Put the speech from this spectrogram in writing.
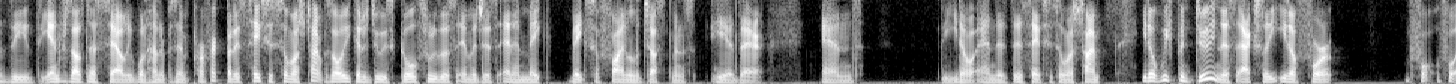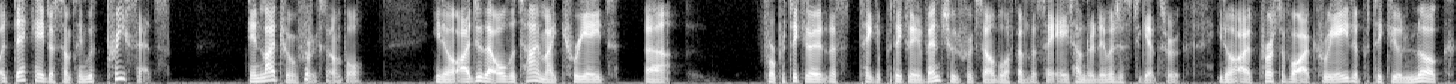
the, the end result is necessarily 100% perfect, but it saves you so much time because all you got to do is go through those images and then make make some final adjustments here and there, and you know, and it, it saves you so much time. You know, we've been doing this actually, you know, for for for a decade or something with presets in Lightroom, for example. You know, I do that all the time. I create uh, for particular, let's take a particular event shoot, for example. I've got, let's say, 800 images to get through. You know, I first of all, I create a particular look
